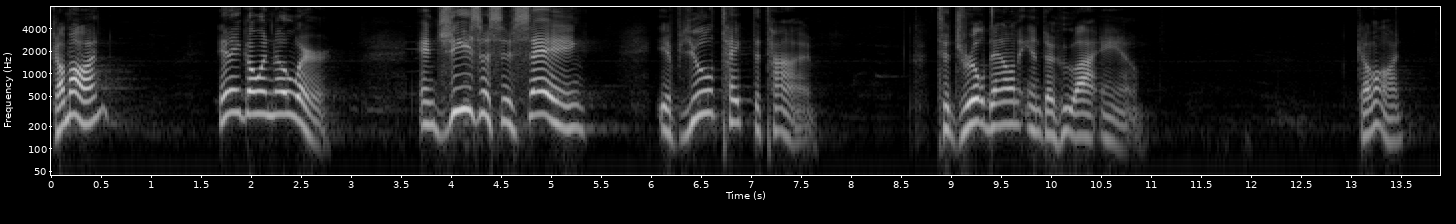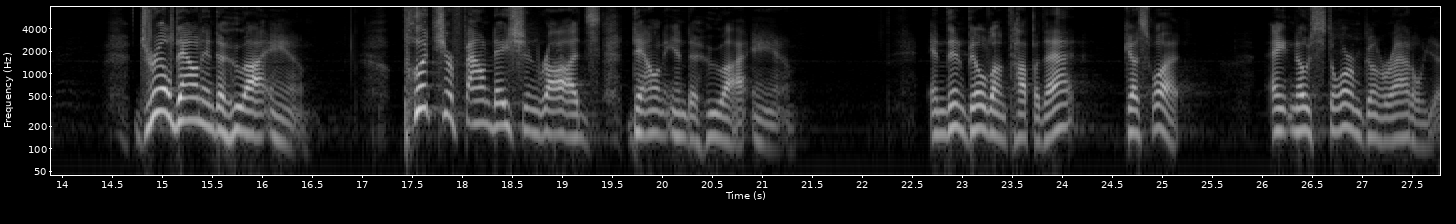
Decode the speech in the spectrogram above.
Come on. It ain't going nowhere. And Jesus is saying, if you'll take the time to drill down into who I am, come on, drill down into who I am. Put your foundation rods down into who I am. And then build on top of that. Guess what? Ain't no storm gonna rattle you.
